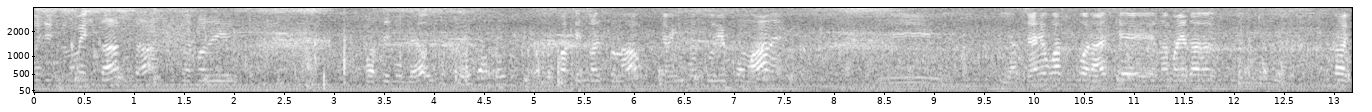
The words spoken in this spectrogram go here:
Hoje meu nome é Estácio, tá? A gente vai fazer o passeio do Delta. O passeio tradicional, que é do Rio Pomar, né? E, e até a Reguata dos Corais, que é na Baía da Caju.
